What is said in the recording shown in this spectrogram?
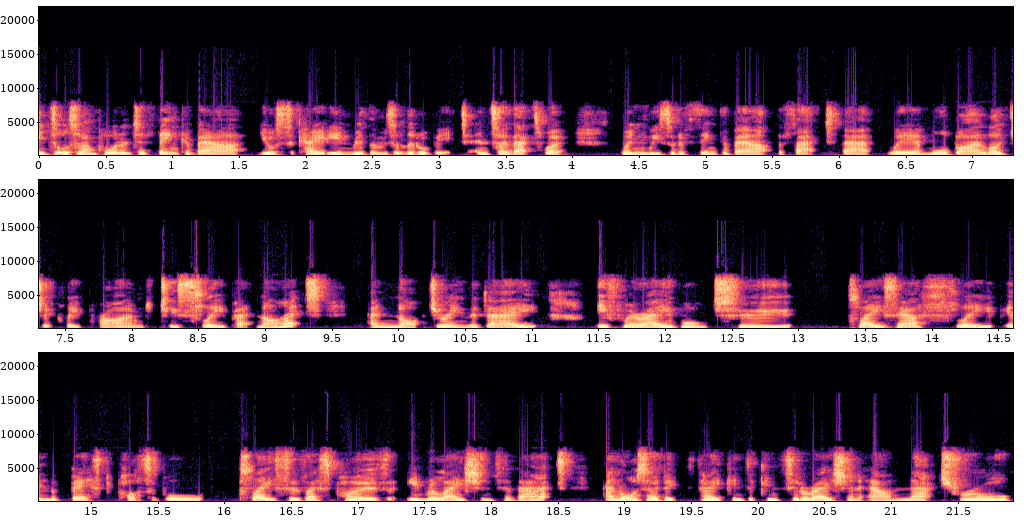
it's also important to think about your circadian rhythms a little bit. And so that's what, when we sort of think about the fact that we're more biologically primed to sleep at night and not during the day, if we're able to place our sleep in the best possible places, I suppose, in relation to that, and also to take into consideration our natural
